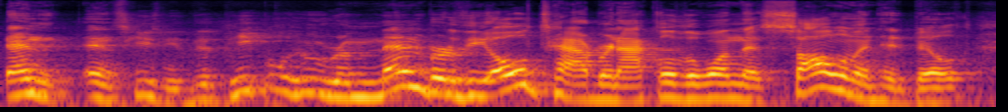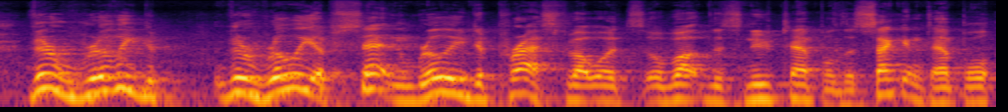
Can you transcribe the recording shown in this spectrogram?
and, and, excuse me, the people who remember the old tabernacle, the one that Solomon had built, they're really de- they're really upset and really depressed about what's about this new temple. The second temple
